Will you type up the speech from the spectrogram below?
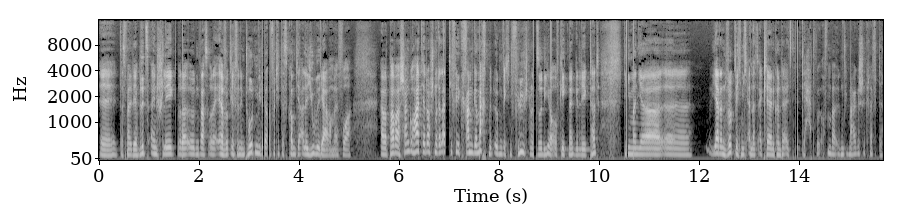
äh, dass mal der Blitz einschlägt oder irgendwas oder er wirklich von den Toten wieder aufersteht, das kommt ja alle Jubeljahre mal vor. Aber Papa Shango hat ja doch schon relativ viel Kram gemacht mit irgendwelchen Flüchen und so, die er auf Gegner gelegt hat, die man ja, äh, ja dann wirklich nicht anders erklären könnte, als der hat wohl offenbar irgendwie magische Kräfte.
